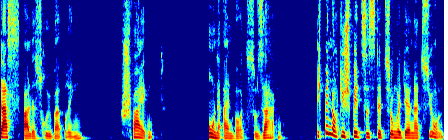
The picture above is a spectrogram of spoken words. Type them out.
das alles rüberbringen, schweigend, ohne ein Wort zu sagen. Ich bin doch die spitzeste Zunge der Nation.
